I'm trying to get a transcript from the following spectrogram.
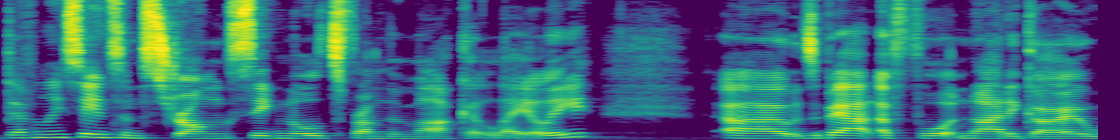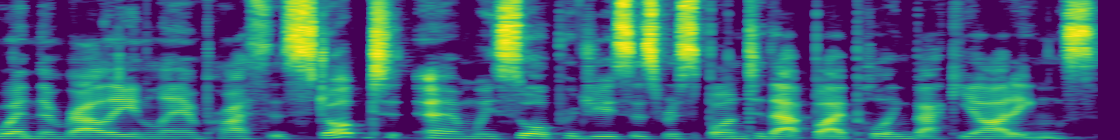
definitely seen some strong signals from the market lately. Uh, it was about a fortnight ago when the rally in lamb prices stopped, and we saw producers respond to that by pulling back yardings.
